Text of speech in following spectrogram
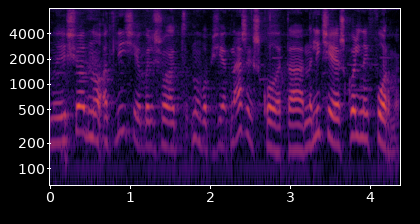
Ну, еще одно отличие большое, от, ну, вообще от наших школ, это наличие школьной формы.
